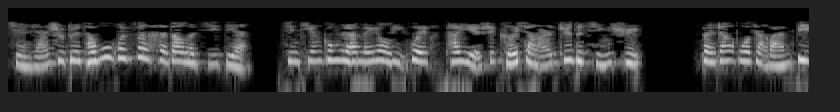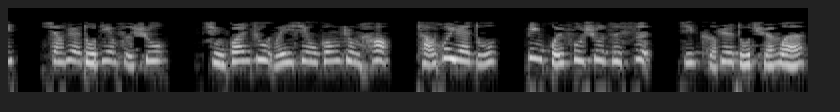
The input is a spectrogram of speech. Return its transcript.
显然是对他误会愤恨到了极点。今天公然没有理会他，也是可想而知的情绪。本章播讲完毕，想阅读电子书，请关注微信公众号“朝会阅读”，并回复数字四即可阅读全文。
